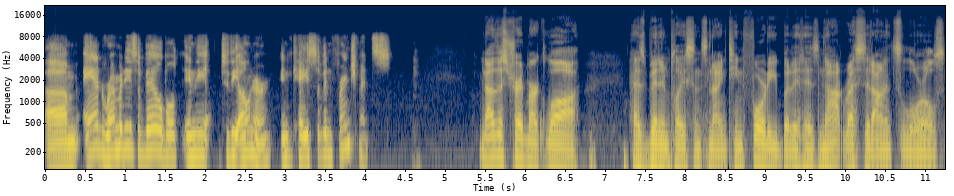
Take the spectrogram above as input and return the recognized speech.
um, and remedies available in the to the owner in case of infringements. Now, this trademark law has been in place since 1940, but it has not rested on its laurels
